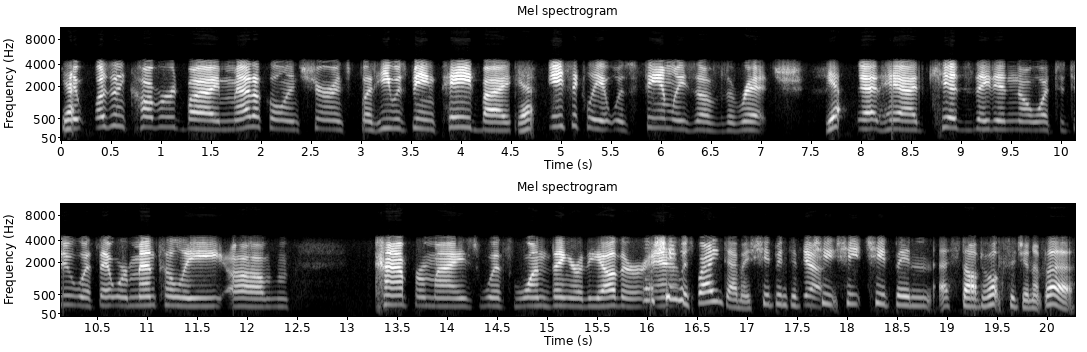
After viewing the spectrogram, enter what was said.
Yep. It wasn't covered by medical insurance, but he was being paid by. Yep. Basically, it was families of the rich. Yep. That had kids they didn't know what to do with that were mentally um compromised with one thing or the other. Well, and she was brain damaged. She'd been Yeah. she she she'd been uh, starved of oxygen at birth,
